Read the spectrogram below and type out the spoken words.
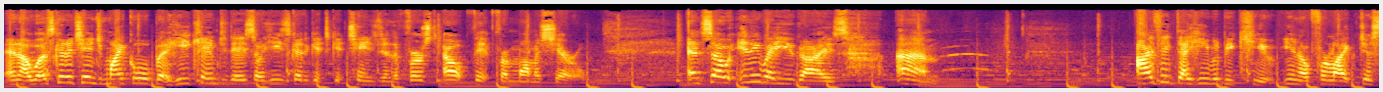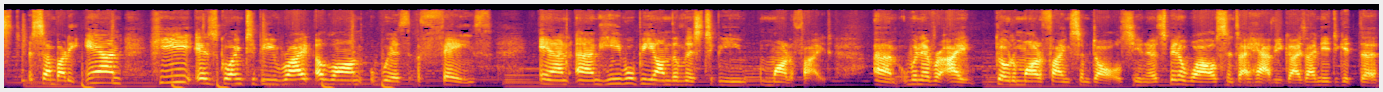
And I was going to change Michael, but he came today, so he's going to get to get changed in the first outfit from Mama Cheryl. And so, anyway, you guys, um, I think that he would be cute, you know, for like just somebody. And he is going to be right along with Faith. And um, he will be on the list to be modified um, whenever I go to modifying some dolls. You know, it's been a while since I have you guys. I need to get the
